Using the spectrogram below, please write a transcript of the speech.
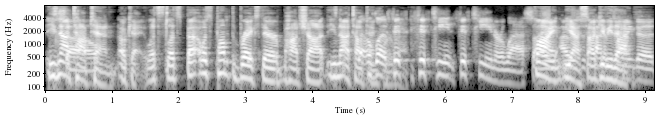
He's not top ten. Okay, let's let's let's pump the brakes there, hot shot. He's not top ten. Uh, like 15, 15 or less. Fine, I was yes, I'll give you that. Trying to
